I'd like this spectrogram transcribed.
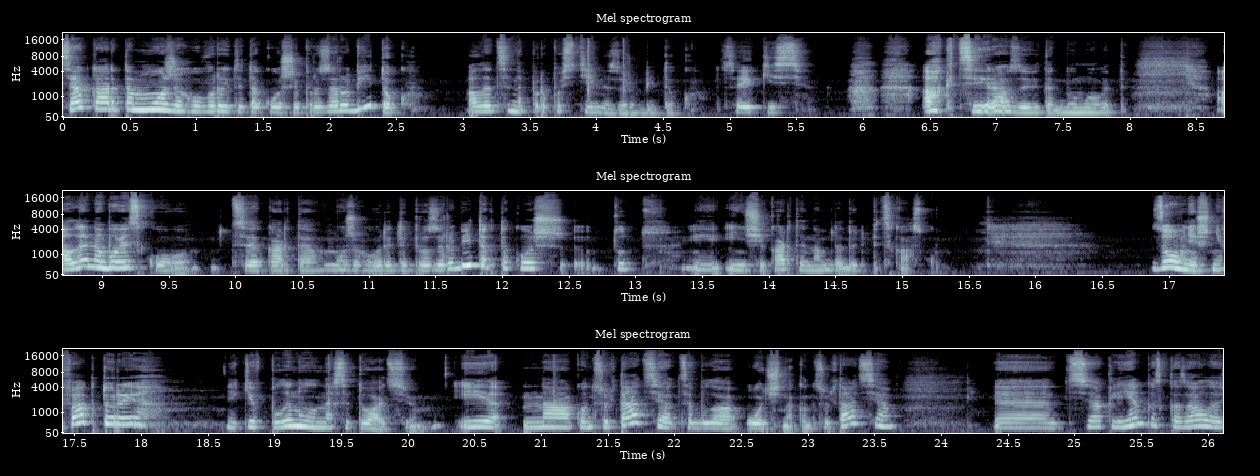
Ця карта може говорити також і про заробіток, але це не про постійний заробіток. Це якісь акції разові, так би мовити. Але не обов'язково ця карта може говорити про заробіток, також тут і інші карти нам дадуть підсказку. Зовнішні фактори, які вплинули на ситуацію. І на консультацію, це була очна консультація, е, ця клієнтка сказала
